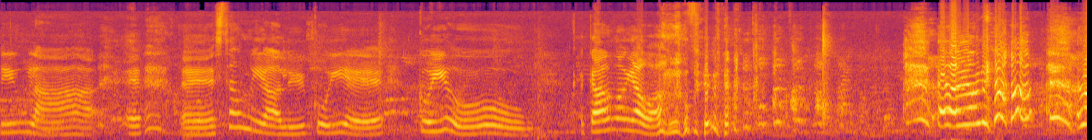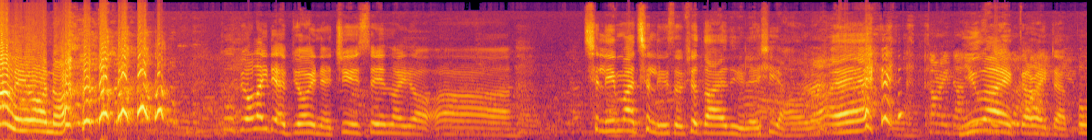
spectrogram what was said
သေးဘူးလားအဲအဲစောင့်နေရလေကိုကြီးရယ်ကိုကြီးကိုအကောင်းဆုံးရောက်အောင်လုပ်ပေးမယ်အဲ့လိုမျိုးနေအဲ့လိုလေးရောနော်ကိုပြောလိုက်တဲ့အပြောရင်းနဲ့ကြွေစင်းလိုက်တော့အာချစ်လေးမချစ်လေးဆိုဖြစ်သွားတဲ့သူတွေလည်းရှိတာပေါ့နော်အဲ character new ရဲ့ character ပုံ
